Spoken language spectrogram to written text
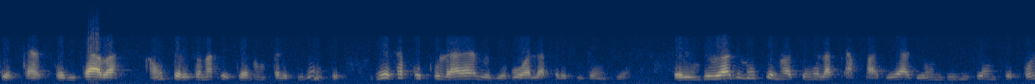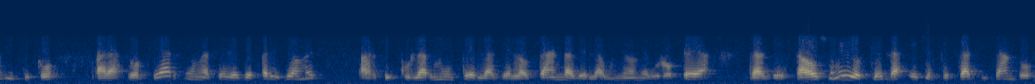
que caracterizaba a un personaje que era un presidente. Y esa popularidad lo llevó a la presidencia. Pero indudablemente no ha tenido la capacidad de un dirigente político para sortear una serie de presiones, particularmente las de la OTAN, las de la Unión Europea, las de Estados Unidos, que es, la, es el que está atizando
